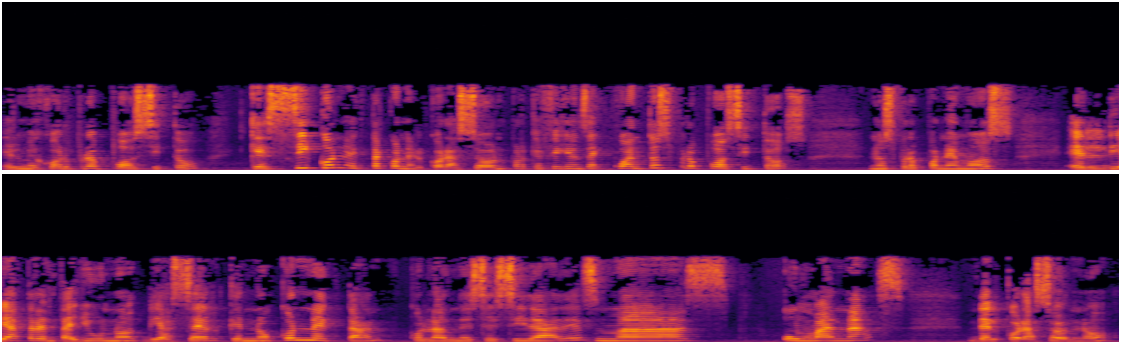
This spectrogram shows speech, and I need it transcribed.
el mejor propósito que sí conecta con el corazón, porque fíjense cuántos propósitos nos proponemos el día 31 de hacer que no conectan con las necesidades más humanas del corazón, ¿no?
